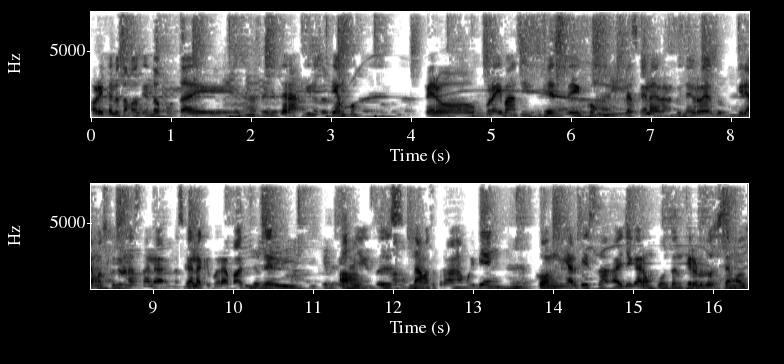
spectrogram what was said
Ahorita lo estamos haciendo a punta de nuestra billetera y nuestro tiempo. Pero por ahí va, sí. Este, con la escala de blanco y negro, eso. Queríamos escoger una escala, una escala que fuera fácil de hacer y, y que se bien. Entonces, nada más se trabaja muy bien con mi artista a llegar a un punto en que los dos estemos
